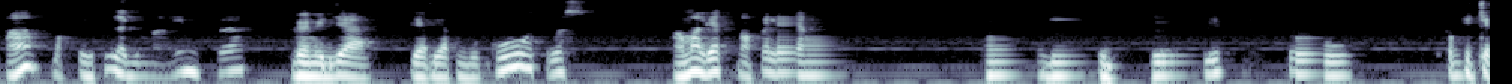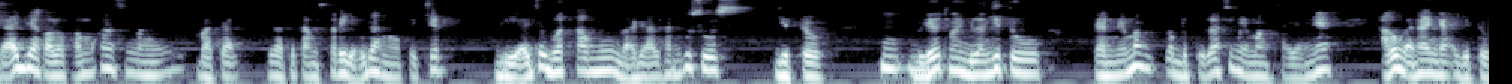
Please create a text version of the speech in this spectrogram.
Mama waktu itu lagi main ke Gramedia lihat-lihat buku terus mama lihat novel yang itu kepikir aja kalau kamu kan senang baca cerita misteri ya udah mau pikir beli aja buat kamu nggak ada alasan khusus gitu. Hmm. beliau cuma bilang gitu. Dan memang kebetulan sih memang sayangnya aku nggak nanya gitu.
